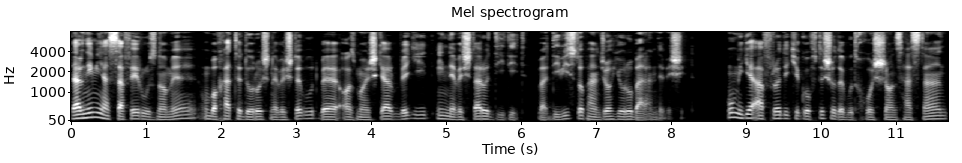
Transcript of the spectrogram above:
در نیمی از صفحه روزنامه اون با خط درشت نوشته بود به آزمایشگر بگید این نوشته رو دیدید و 250 یورو برنده بشید. او میگه افرادی که گفته شده بود خوش شانس هستند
